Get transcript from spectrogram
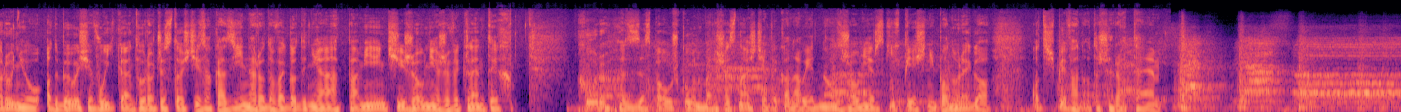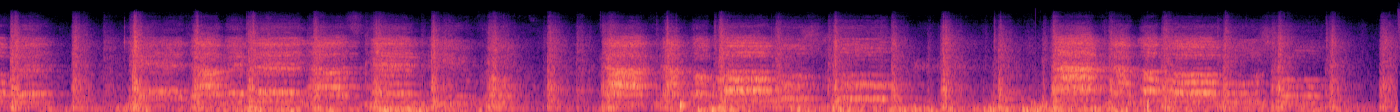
Toruniu odbyły się w weekend uroczystości z okazji Narodowego Dnia Pamięci Żołnierzy Wyklętych. Chór z zespołu szkół nr 16 wykonał jedną z żołnierskich pieśni Ponurego. Odśpiewano też rotę.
